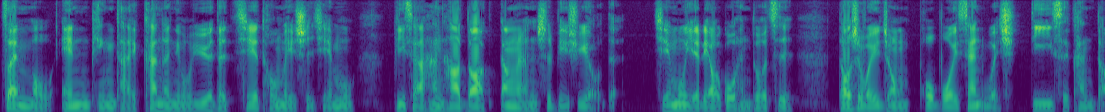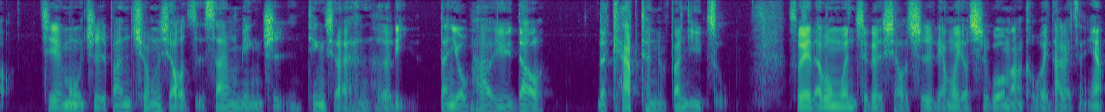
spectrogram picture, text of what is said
在某 N 平台看了纽约的街头美食节目，披萨和 Hot Dog 当然是必须有的。节目也聊过很多次。都是我一种 poor boy sandwich，第一次看到节目直翻穷小子三明治，听起来很合理，但又怕遇到 the captain 翻译组，所以来问问这个小吃，两位有吃过吗？口味大概怎样？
